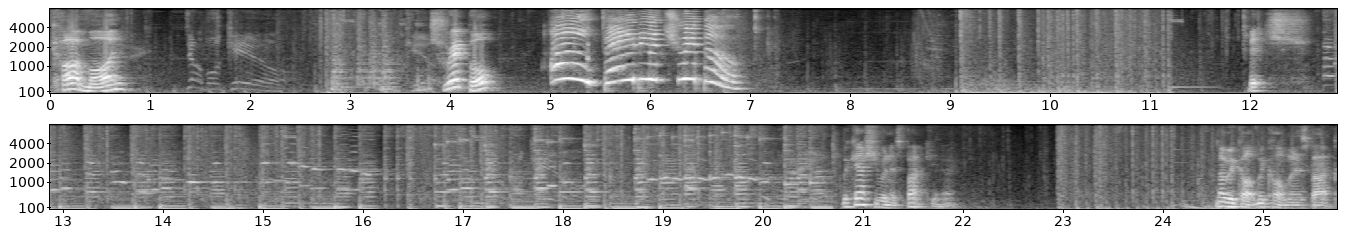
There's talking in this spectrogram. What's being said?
Come on. Triple? Oh, baby, a triple! Bitch. We can actually win this back, you know. No, we can't. We can't win this back.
